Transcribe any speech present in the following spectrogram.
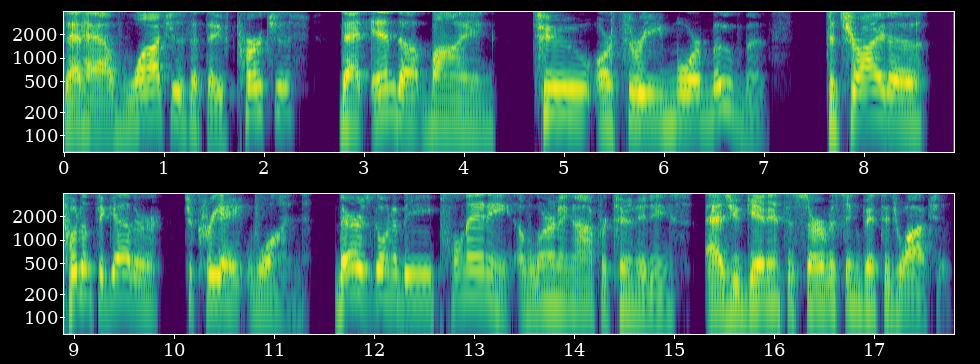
that have watches that they've purchased that end up buying two or three more movements to try to put them together to create one. There's going to be plenty of learning opportunities as you get into servicing vintage watches.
